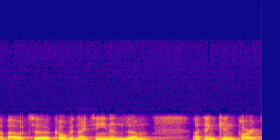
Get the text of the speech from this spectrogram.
about uh, COVID nineteen, and um, I think in part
